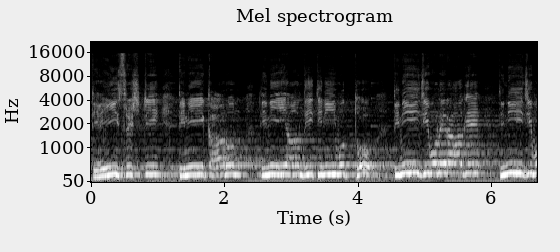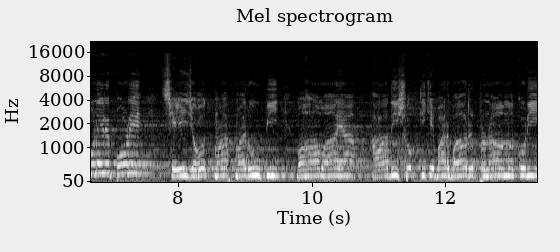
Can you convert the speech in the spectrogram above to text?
তিনি সৃষ্টি তিনি কারণ তিনি আদি তিনি মধ্য তিনি জীবনের আগে তিনি জীবনের পরে। সেই জগৎমাত্মা রূপী মহামায়া আদি শক্তিকে বারবার প্রণাম করি।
